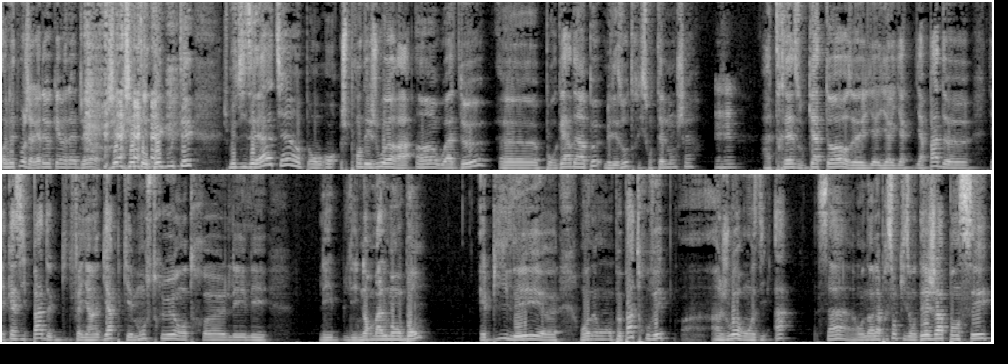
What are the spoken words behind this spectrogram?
honnêtement, j'ai regardé Hockey Manager, j'étais dégoûté. Je me disais, ah tiens, on- on- je prends des joueurs à 1 ou à 2 euh, pour garder un peu, mais les autres, ils sont tellement chers. Mhm. À 13 ou 14, il y a, y a- y a- y a pas de. Il y a quasi pas de. Enfin, il y a un gap qui est monstrueux entre euh, les, les, les, les normalement bons et puis les. euh, on, on peut pas trouver un joueur où on se dit, ah, ça, on a l'impression qu'ils ont déjà pensé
